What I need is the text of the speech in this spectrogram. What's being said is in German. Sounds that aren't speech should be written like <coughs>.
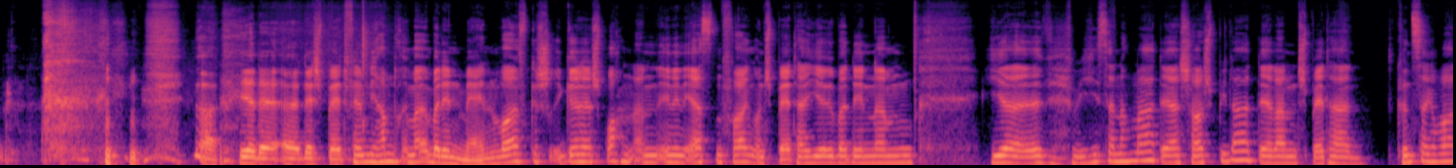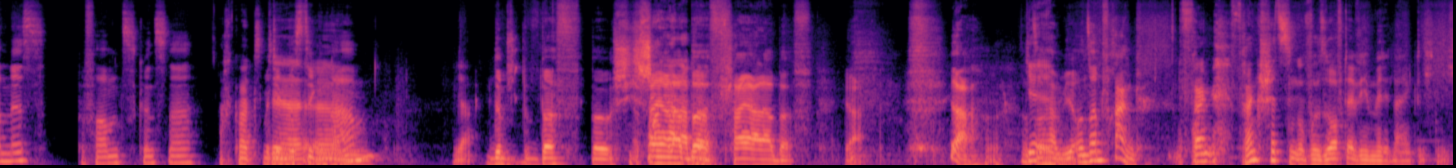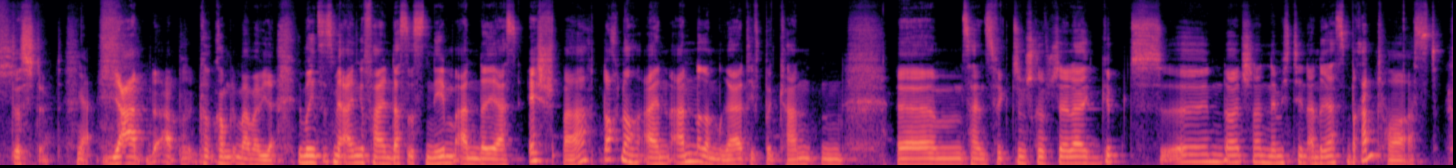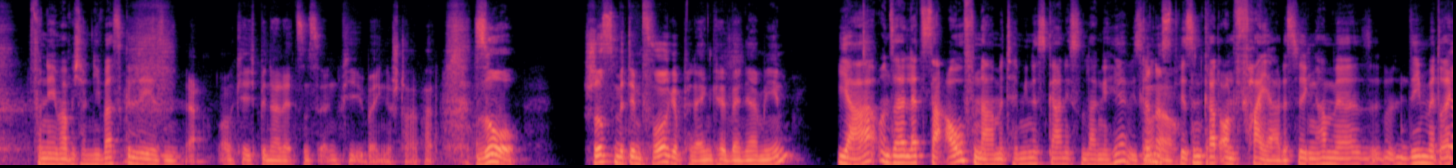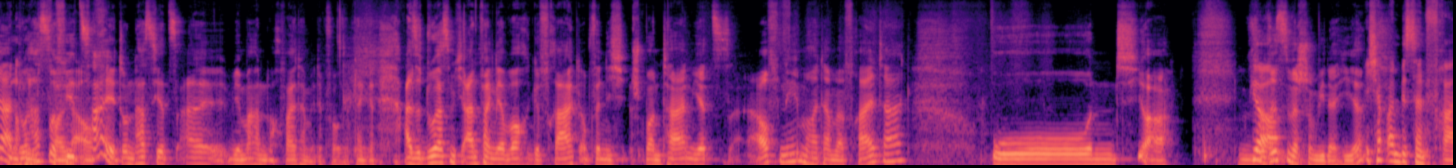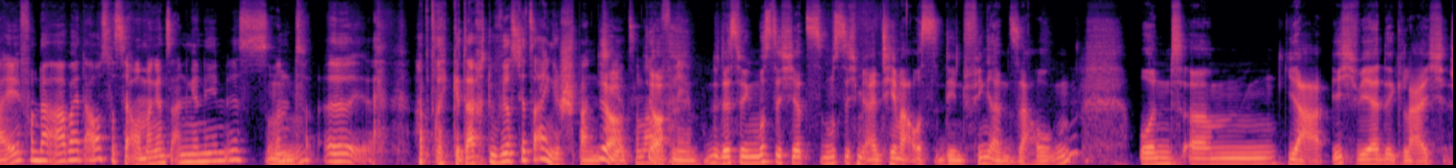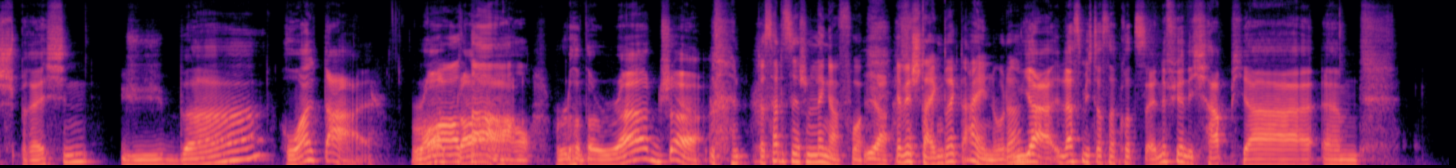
ja, hier der, äh, der Spätfilm, die haben doch immer über den Man-Wolf gesprochen an, in den ersten Folgen und später hier über den ähm, hier, äh, wie hieß er nochmal, der Schauspieler, der dann später Künstler geworden ist? Performance-Künstler? Ach Gott, mit der, dem lustigen ähm, Namen? Ja. The Buff, Shia LaBeouf. Shia LaBeouf. Ja. Ja, und yeah. so haben wir unseren Frank. Frank, Frank Schätzing, obwohl so oft erwähnen wir den eigentlich nicht. Das stimmt. Ja. Ja, kommt immer mal wieder. Übrigens ist mir eingefallen, dass es neben Andreas Eschbach doch noch einen anderen relativ bekannten ähm, Science-Fiction-Schriftsteller gibt äh, in Deutschland, nämlich den Andreas Brandhorst. Von dem habe ich noch nie was gelesen. Ja, okay, ich bin da letztens irgendwie über ihn gestolpert. So, Schluss mit dem Vorgeplänkel, Benjamin. Ja, unser letzter Aufnahmetermin ist gar nicht so lange her wie sonst. Genau. Wir sind gerade on fire, deswegen haben wir, nehmen wir direkt ja, noch du hast so viel auf. Zeit und hast jetzt, äh, wir machen doch weiter mit dem Vorgeplänkel. Also du hast mich Anfang der Woche gefragt, ob wir nicht spontan jetzt aufnehmen. Heute haben wir Freitag. Und ja, so ja. sitzen wir schon wieder hier. Ich habe ein bisschen frei von der Arbeit aus, was ja auch mal ganz angenehm ist. Mhm. Und äh, habe direkt gedacht, du wirst jetzt eingespannt ja, hier zum ja. Aufnehmen. Deswegen musste ich jetzt musste ich mir ein Thema aus den Fingern saugen. Und ähm, ja, ich werde gleich sprechen über Roald Dahl. Roald Dahl. The Ranger. Das hattest du ja schon länger vor. Ja. ja, wir steigen direkt ein, oder? Ja, lass mich das noch kurz zu Ende führen. Ich habe ja ähm,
